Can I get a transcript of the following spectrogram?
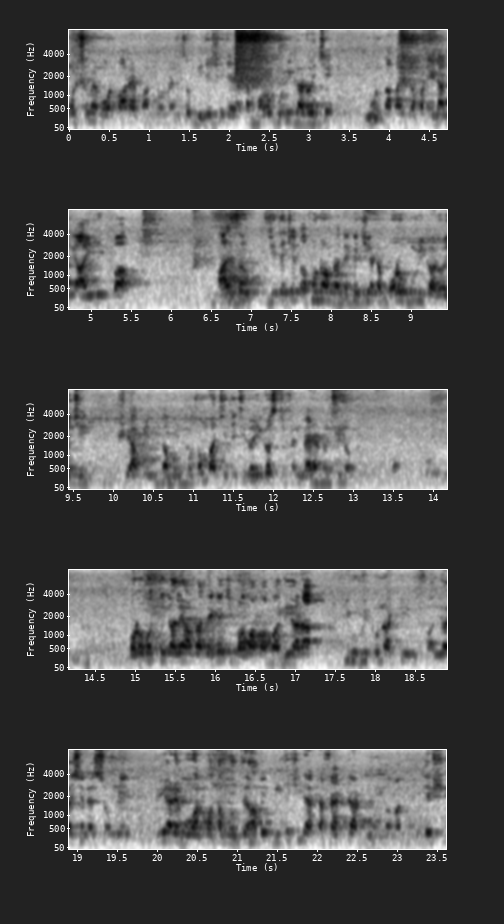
মরশুমে মোহনবাগানের পারফরমেন্সও বিদেশিদের একটা বড় ভূমিকা রয়েছে। মোহনবাগান যখন এর আগে আই লিগ বা আইএসএল জিতেছে, তখনও আমরা দেখেছি একটা বড় ভূমিকা রয়েছে। সে আপনি যখন প্রথমবার জিতেছিল ইগো স্টিফেন ব্যারেটও ছিল। পরবর্তীকালে আমরা দেখেছি বাবা পাপা দিয়ারা কিউ ভিকুনার টিম সঞ্জয় সেনের সঙ্গে প্লেয়ারে বোয়ার কথা বলতে হবে। বিদেশিরা একটা ফ্যাক্টর মোহনবাগান বিদেশি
